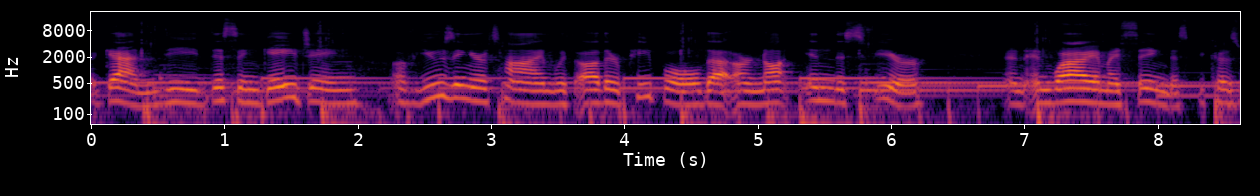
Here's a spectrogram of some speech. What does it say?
again the disengaging of using your time with other people that are not in this sphere and and why am I saying this because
